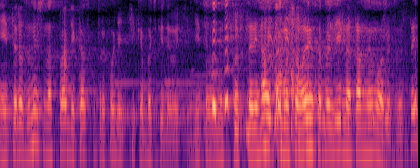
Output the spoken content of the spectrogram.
І ти розумієш, що насправді казку приходять тільки батьки дивитися. Діти вони спостерігають, тому що вони себе вільно там не можуть вести.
